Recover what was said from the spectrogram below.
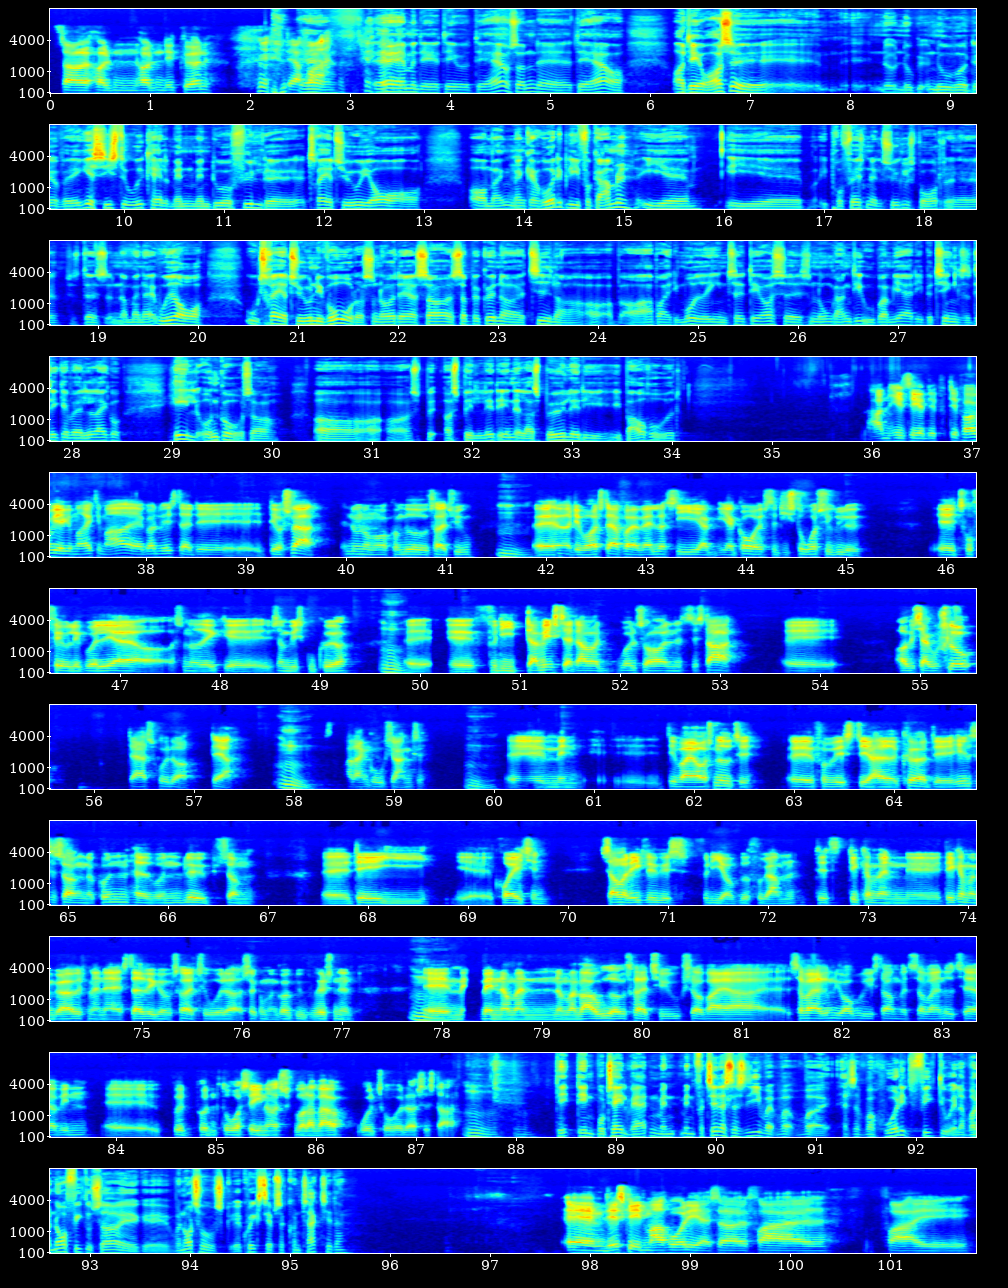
så holde den, holde den lidt kørende derfra. ja, ja, men det, det, er jo, det er jo sådan, det, det er, og, og det er jo også, øh, nu, nu, nu det var det ikke sidste udkald, men, men du er fyldt øh, 23 i år, og, og man, man kan hurtigt blive for gammel i, øh, i, øh, i professionel cykelsport. Øh, der, når man er ude over U23-niveauet og sådan noget der, så, så begynder tiden at, at, at arbejde imod en. Så det er også øh, sådan nogle gange de ubarmhjertige betingelser. Det kan vel heller ikke helt undgås at, at, at, at spille lidt ind, eller spøge lidt i, i baghovedet. Nej, men helt sikkert. Det, det påvirkede mig rigtig meget. Jeg godt vidste, at det, det var svært, nu når man var kommet ud af 23. Mm. Øh, og det var også derfor, jeg valgte at sige, at jeg, jeg går efter de store cykelløb øh, Trofeo Leguelia og, og sådan noget, ikke, øh, som vi skulle køre. Mm. Øh, øh, fordi der vidste jeg, at der var World til start, øh, og hvis jeg kunne slå deres rytter der, mm. så var der en god chance. Mm. Øh, men øh, det var jeg også nødt til, øh, for hvis jeg havde kørt øh, hele sæsonen og kun havde vundet løb som øh, det i, øh, Kroatien, så var det ikke lykkes, fordi jeg var blevet for gammel. Det, det, kan, man, øh, det kan man gøre, hvis man er stadigvæk over 23 og så kan man godt blive professionel. Mm. Øh, men, men når man, når man var ude over 23, så var, jeg, så var jeg rimelig overbevist om, at så var jeg nødt til at vinde øh, på, på den store scene også, hvor der var World Tour også i start. Mm. Mm. Det, det er en brutal verden, men, men fortæl os altså lige, hvor, hvor, hvor, altså, hvor hurtigt fik du, eller hvornår fik du så, øh, hvornår tog Quickstep så kontakt til dig? Um, det skete meget hurtigt, altså fra, fra øh,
